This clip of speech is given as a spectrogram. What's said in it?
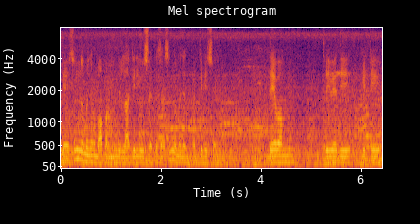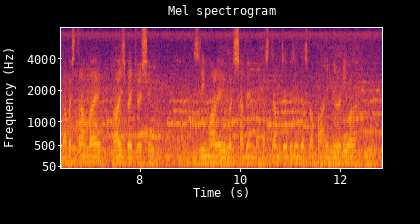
કે સુંદર મજાનું બાપાનું મંદિર લાગી રહ્યું છે ત્યાં સુંદર મજાની ભરતી છે. દેવમ ત્રિવેદી બીટી બાપસ્તરામભાઈ ભાવેશભાઈ જોશી શ્રી માળી વર્ષાબેન બાપસ્તરામ જય ભજનદાસ બાપા અહીં મેલડીવાળા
